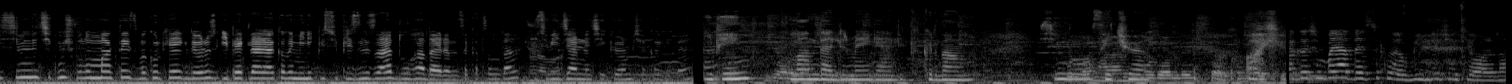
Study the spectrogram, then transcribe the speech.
Biz şimdi çıkmış bulunmaktayız. Bakırköy'e gidiyoruz. İpek'le alakalı minik bir sürprizimiz var. Duha da aramıza katıldı. Şu sivilcemle çekiyorum şaka gibi. İpek'in kulağını deldirmeye geldik kıkırdağını. Şimdi o seçiyor. Ay. Arkadaşım bayağı destek oluyor. Video çekiyor orada.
